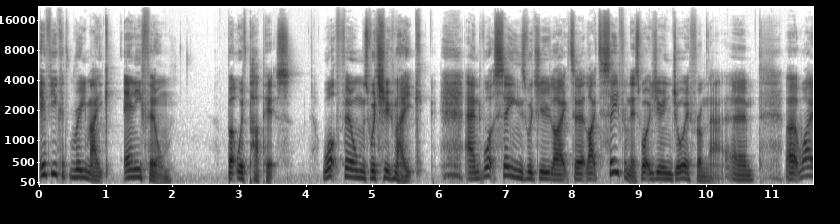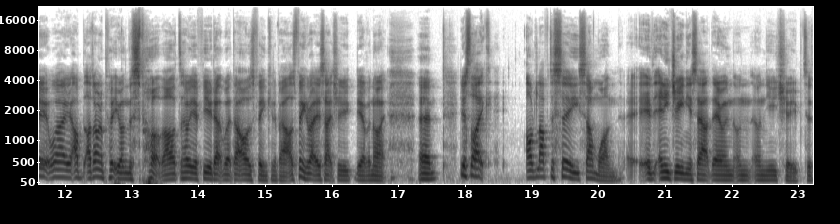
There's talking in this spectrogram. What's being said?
if you could remake any film but with puppets, what films would you make? And what scenes would you like to like to see from this? What would you enjoy from that? Um, uh, why? Why? I, I don't want to put you on the spot. But I'll tell you a few that that I was thinking about. I was thinking about this actually the other night. Um, just like I'd love to see someone, any genius out there on, on, on YouTube, to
